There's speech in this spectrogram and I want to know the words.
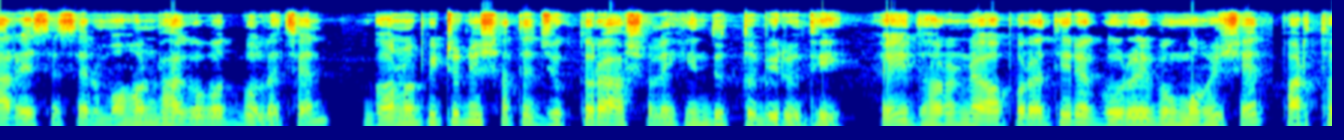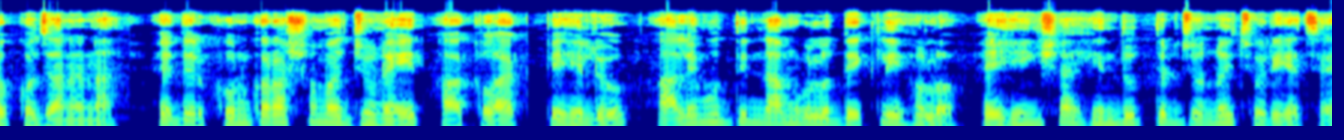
আর এস এস এর মোহন ভাগবত বলেছেন, গণপিটুনির সাথে যুক্তরা আসলে হিন্দুত্ব বিরোধী। এই ধরনের অপরাধীরা গরু এবং মহিষের পার্থক্য জানে না। এদের খুন করার সময় জুনাইদ, আকলাক, পেহেলু, আলিমুদ্দিন নামগুলো দেখলেই হলো, এই হিংসা হিন্দুত্বের জন্যই ছড়িয়েছে।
